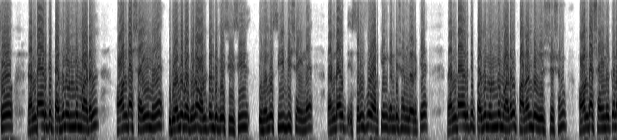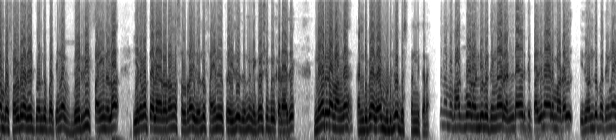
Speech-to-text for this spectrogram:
ஸோ ரெண்டாயிரத்தி பதினொன்று மாடல் ஹாண்டா ஷைனு இது வந்து பார்த்தீங்கன்னா ஒன் டுவெண்ட்டி ஃபைவ் சிசி இது வந்து சிபி ஷைனு ரெண்டாயிரத்தி செல்ஃப் ஒர்க்கிங் கண்டிஷனில் இருக்கு. ரெண்டாயிரத்தி பதினொன்று மாடல் பன்னெண்டு ரிஜிஸ்ட்ரேஷன் ஹாண்டா ஷைனுக்கு நம்ம சொல்ற ரேட் வந்து பார்த்தீங்கன்னா வெரி ஃபைனலாக இருபத்தேழாயிரம் தாங்க சொல்கிறோம் இது வந்து ஃபைனல் ப்ரைஸ் இது வந்து நெகோஷியபிள் கிடையாது. நேரில் வாங்க கண்டிப்பாக ஏதாவது முடிஞ்ச பெஸ்ட் பண்ணி தரேன். இது நம்ம பார்க்க போகிற வண்டி பார்த்தீங்கன்னா ரெண்டாயிரத்தி பதினாறு மாடல் இது வந்து பார்த்தீங்கன்னா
